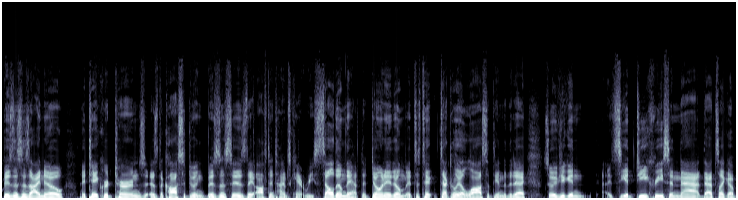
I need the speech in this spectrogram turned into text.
businesses I know, they take returns as the cost of doing businesses. They oftentimes can't resell them. They have to donate them. It's technically a loss at the end of the day. So if you can see a decrease in that, that's like a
